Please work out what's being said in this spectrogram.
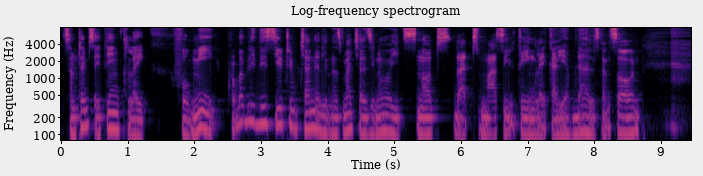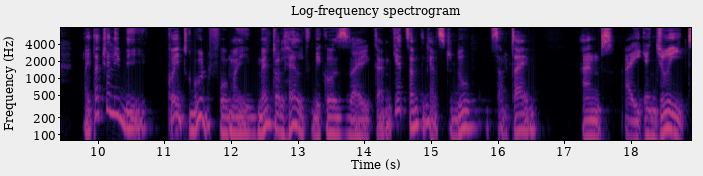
Sometimes I think like for me, probably this YouTube channel, in as much as you know, it's not that massive thing like Ali Abdaal's and so on, might actually be quite good for my mental health because I can get something else to do at some time and I enjoy it.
